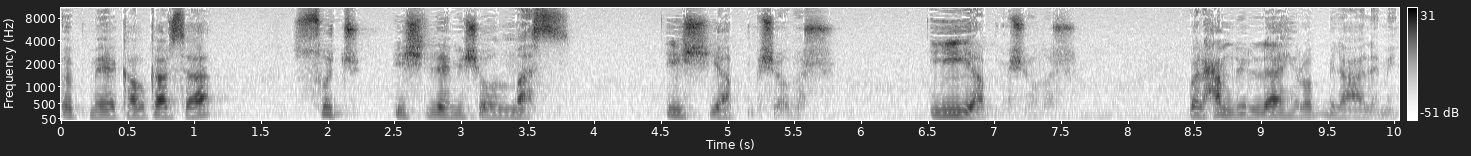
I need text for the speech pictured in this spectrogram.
öpmeye kalkarsa suç işlemiş olmaz. İş yapmış olur. İyi yapmış olur. Velhamdülillahi Rabbil Alemin.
